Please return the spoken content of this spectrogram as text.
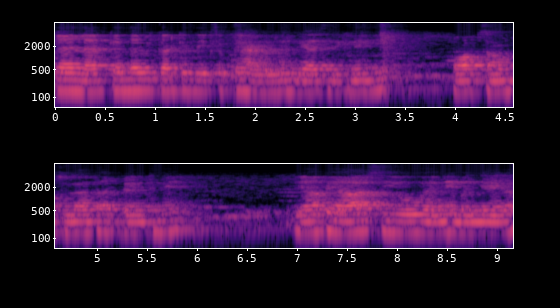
क्या है लैब के अंदर भी करके देख सकते हैं हाइड्रोजन गैस निकलेगी पॉप साउंड सुना था टेंथ में यहाँ पे आर सी ओ एम ए बन जाएगा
